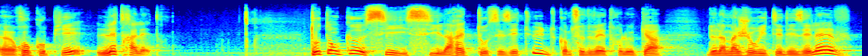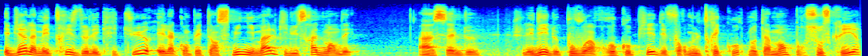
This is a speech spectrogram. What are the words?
euh, recopiés lettre à lettre. D'autant que s'il si, arrête tôt ses études, comme ce devait être le cas de la majorité des élèves, eh bien, la maîtrise de l'écriture est la compétence minimale qui lui sera demandée. Hein, celle de, je l'ai dit, de pouvoir recopier des formules très courtes, notamment pour souscrire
